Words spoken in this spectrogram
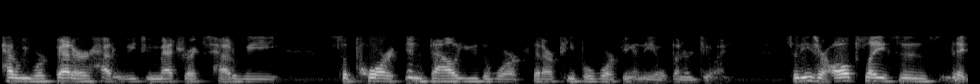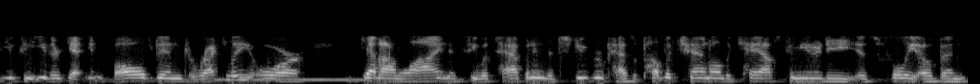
how do we work better? How do we do metrics? How do we support and value the work that our people working in the open are doing? So these are all places that you can either get involved in directly or get online and see what's happening the to group has a public channel the CHAOSS community is fully open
